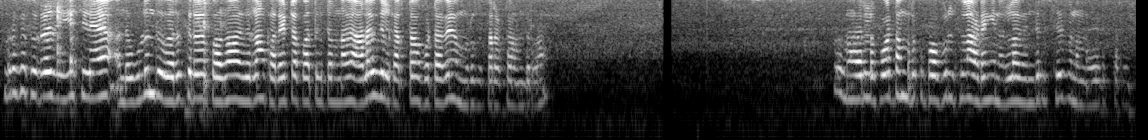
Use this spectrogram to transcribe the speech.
முறுக்கு சுடுறது ஈஸி தான் அந்த உளுந்து வறுக்கிற பதம் இதெல்லாம் கரெக்டாக பார்த்துக்கிட்டோம்னாவே அளவுகள் கரெக்டாக போட்டாவே முறுக்கு கரெக்டாக வந்துடும் முதல்ல போட்ட முறுக்கு பப்புள்ஸ்லாம் அடங்கி நல்லா வெந்துருச்சு. இப்போ நம்ம எடுத்துடலாம்.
